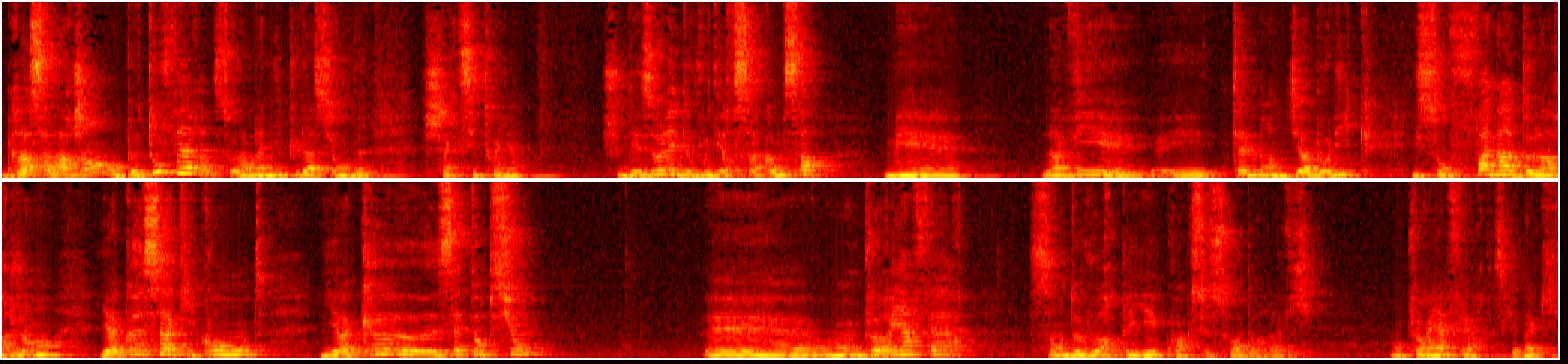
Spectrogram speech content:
Grâce à l'argent, on peut tout faire sur la manipulation de chaque citoyen. Je suis désolée de vous dire ça comme ça, mais la vie est, tellement diabolique. Ils sont fanats de l'argent, il n'y a que ça qui compte, il n'y a que euh, cette option. Et on ne peut rien faire sans devoir payer quoi que ce soit dans la vie. On ne peut rien faire, parce qu'il y en a qui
